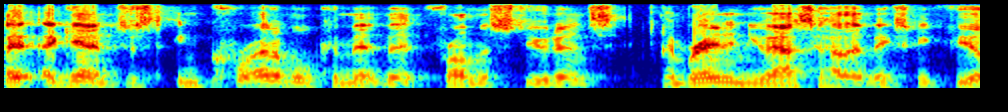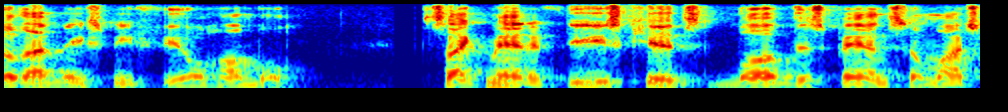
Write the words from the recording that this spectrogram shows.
again, just incredible commitment from the students. And Brandon, you asked how that makes me feel. That makes me feel humble. It's like, man, if these kids love this band so much,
